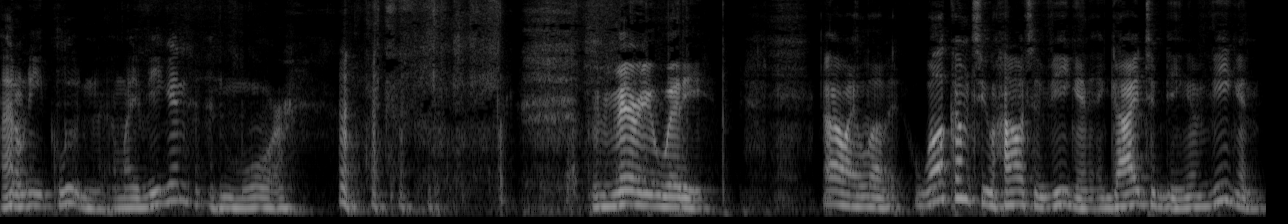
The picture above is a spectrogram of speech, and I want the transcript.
I don't eat gluten. Am I vegan? And more. Very witty. Oh, I love it. Welcome to How to Vegan, a guide to being a vegan.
